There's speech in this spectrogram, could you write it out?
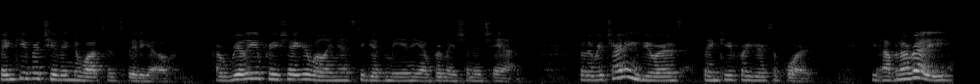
thank you for choosing to watch this video. I really appreciate your willingness to give me and the information a chance. For the returning viewers, thank you for your support. If you haven't already,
